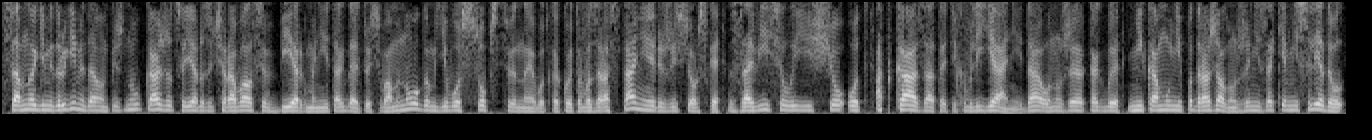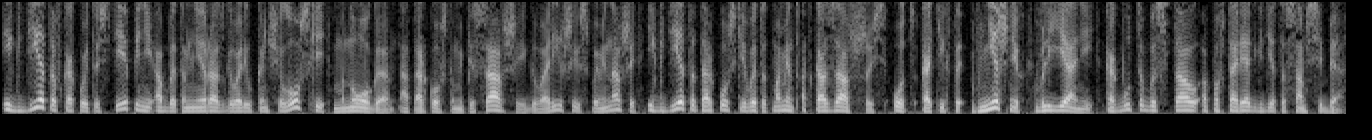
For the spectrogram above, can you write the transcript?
со многими другими, да, он пишет, ну, кажется, я разочаровался в Бергмане и так далее. То есть во многом его собственное вот какое-то возрастание режиссерское зависело еще от отказа от этих влияний, да, он уже как бы никому не подражал, он уже ни за кем не следовал. И где-то в какой-то степени, об этом не раз говорил Кончаловский, много о Тарковском и писавший, и говоривший, и вспоминавший, и где-то Тарковский в этот момент, отказавшись от каких-то внешних влияний, как будто бы стал повторять где-то сам себя.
